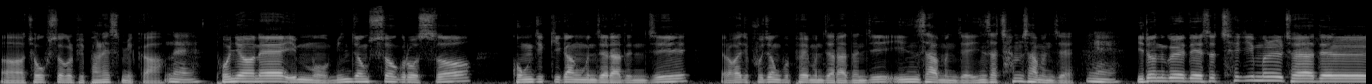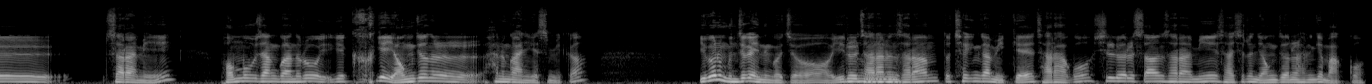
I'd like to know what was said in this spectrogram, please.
어, 조국 수석을 비판했습니까? 네. 본연의 임무 민정수석으로서 공직기강 문제라든지 여러 가지 부정부패 문제라든지 인사 문제, 인사 참사 문제 네. 이런 거에 대해서 책임을 져야 될 사람이 법무부 장관으로 이게 크게 영전을 하는 거 아니겠습니까? 이거는 문제가 있는 거죠. 일을 음. 잘하는 사람 또 책임감 있게 잘하고 신뢰를 쌓은 사람이 사실은 영전을 하는 게 맞고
